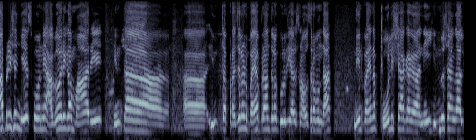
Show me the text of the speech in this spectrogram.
ఆపరేషన్ చేసుకొని అఘోరిగా మారి ఇంత ఆ, ఇంత ప్రజలను భయభ్రాంతులకు గురి చేయాల్సిన అవసరం ఉందా? దీనిపైన పోలీస్ శాఖ కానీ హిందూ సంఘాలు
